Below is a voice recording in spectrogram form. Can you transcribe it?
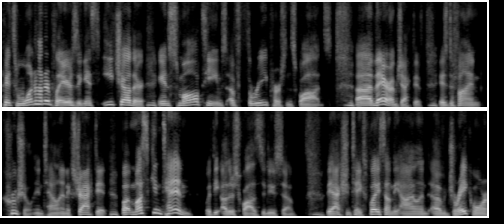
pits 100 players against each other in small teams of three person squads. Uh, their objective is to find crucial intel and extract it, but must contend with the other squads to do so. The action takes place on the island of Drakemore,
